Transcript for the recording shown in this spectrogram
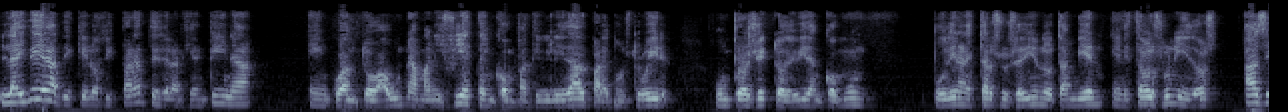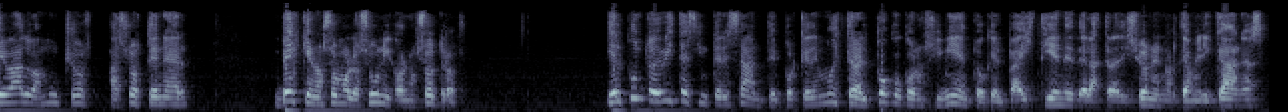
La idea de que los disparates de la Argentina en cuanto a una manifiesta incompatibilidad para construir un proyecto de vida en común pudieran estar sucediendo también en Estados Unidos, ha llevado a muchos a sostener, ves que no somos los únicos nosotros, y el punto de vista es interesante porque demuestra el poco conocimiento que el país tiene de las tradiciones norteamericanas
